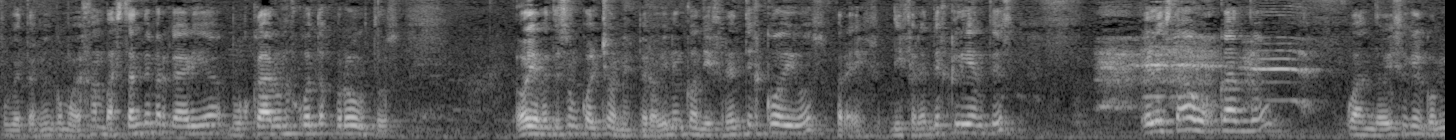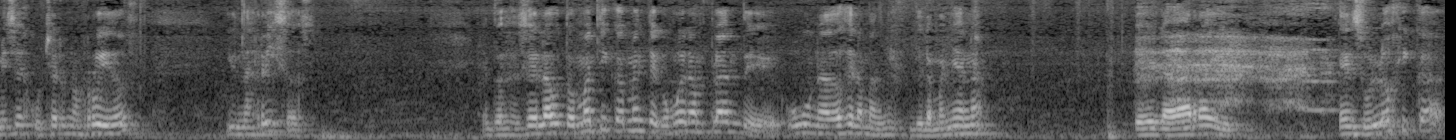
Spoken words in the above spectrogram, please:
porque también como dejan bastante mercadería, buscar unos cuantos productos. Obviamente son colchones, pero vienen con diferentes códigos para diferentes clientes. Él estaba buscando cuando dice que comienza a escuchar unos ruidos y unas risas. Entonces él automáticamente, como era en plan de una a 2 de la, de la mañana, él agarra y en su lógica,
